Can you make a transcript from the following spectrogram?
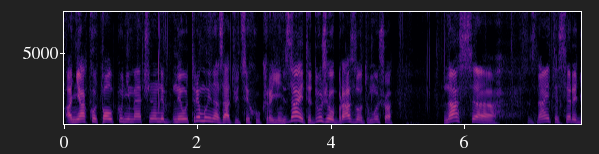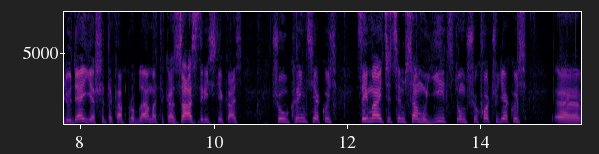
а ніякого толку Німеччина не, не отримує назад від цих українців. Знаєте, дуже образливо, тому що нас, е, знаєте, серед людей є ще така проблема, така заздрість якась, що українці якось займаються цим самоїдством, що хочуть якось е,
